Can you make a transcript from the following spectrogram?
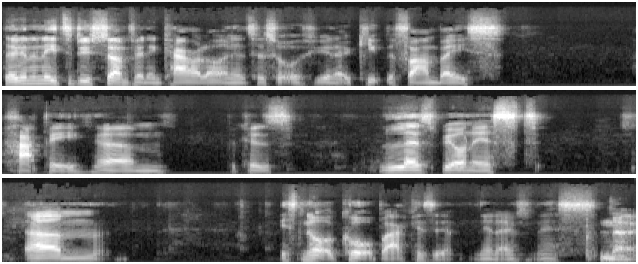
they're gonna need to do something in Carolina to sort of, you know, keep the fan base happy. Um, because let's be honest, um, it's not a quarterback, is it? You know, it's no,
